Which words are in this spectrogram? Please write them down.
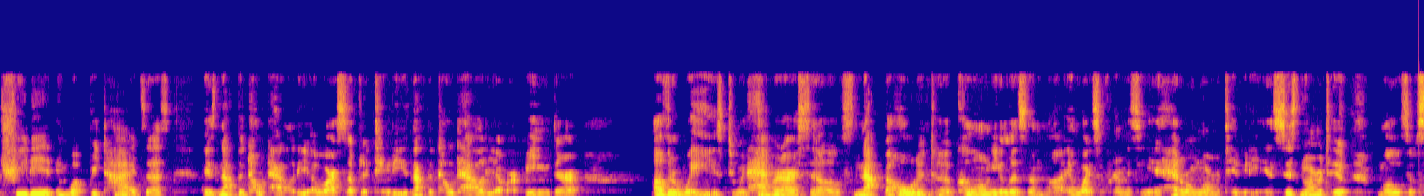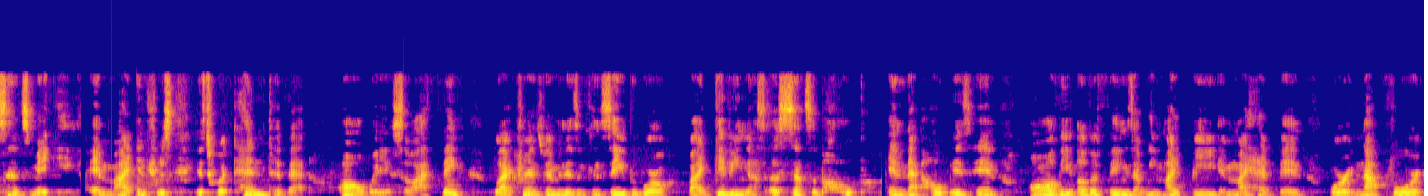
treated and what betides us is not the totality of our subjectivity, it's not the totality of our being. There are other ways to inhabit ourselves, not beholden to colonialism uh, and white supremacy and heteronormativity and cisnormative modes of sense making. And my interest is to attend to that always. So I think Black trans feminism can save the world by giving us a sense of hope. And that hope is in all the other things that we might be and might have been were it not for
